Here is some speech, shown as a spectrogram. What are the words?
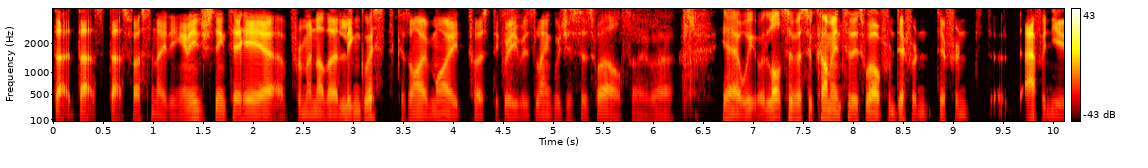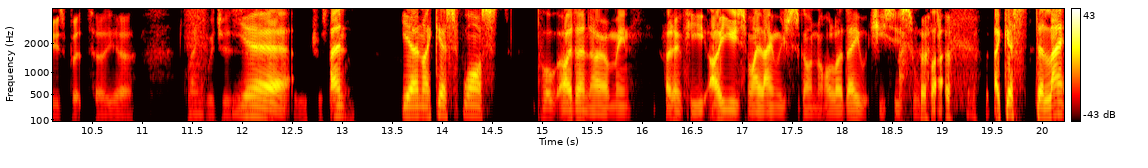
that that's that's fascinating and interesting to hear from another linguist because I my first degree was languages as well. So uh, yeah, we lots of us have come into this world from different different uh, avenues, but uh, yeah, languages. Yeah, and one. yeah, and I guess whilst I don't know, I mean. I don't know if you, I use my language to go on a holiday, which is useful. But I guess the la-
